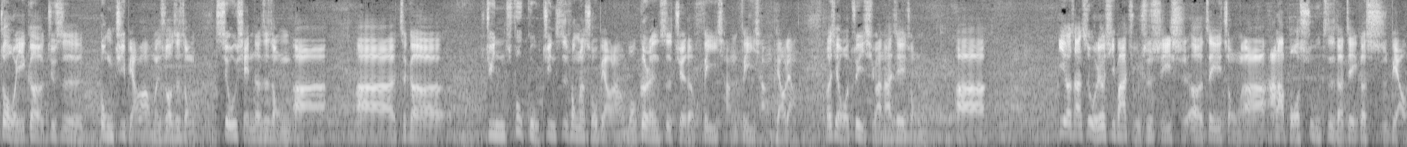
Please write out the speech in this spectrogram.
作为一个就是工具表啊，我们说这种休闲的这种啊啊这个军复古军事风的手表呢，我个人是觉得非常非常漂亮。而且我最喜欢它这种啊。一二三四五六七八九十十一十二这一种啊阿拉伯数字的这个时标，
